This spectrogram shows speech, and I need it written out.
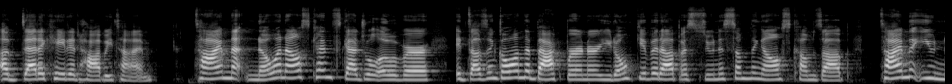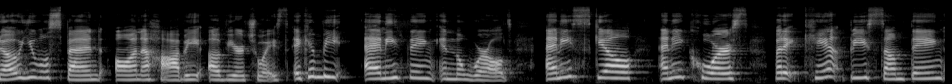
of dedicated hobby time. Time that no one else can schedule over. It doesn't go on the back burner. You don't give it up as soon as something else comes up. Time that you know you will spend on a hobby of your choice. It can be anything in the world, any skill, any course, but it can't be something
